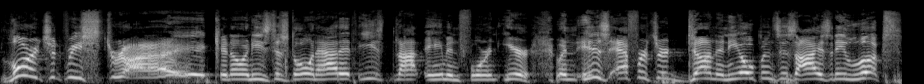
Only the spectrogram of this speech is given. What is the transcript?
Lord, should we strike? You know, and he's just going at it. He's not aiming for an ear. When his efforts are done and he opens his eyes and he looks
